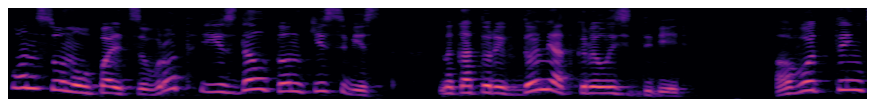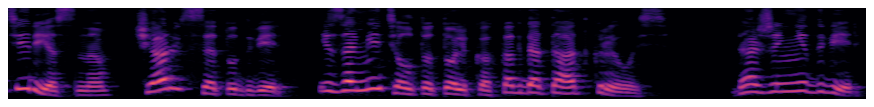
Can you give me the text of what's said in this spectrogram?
Он сунул пальцы в рот и издал тонкий свист, на который в доме открылась дверь. А вот интересно, Чарльз эту дверь и заметил-то только, когда та открылась. Даже не дверь,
